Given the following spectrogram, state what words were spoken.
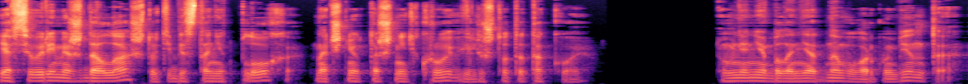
Я все время ждала, что тебе станет плохо, начнет тошнить кровью или что-то такое. У меня не было ни одного аргумента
